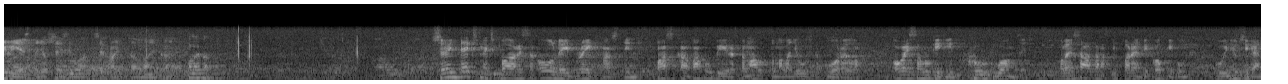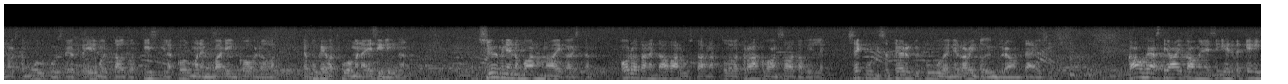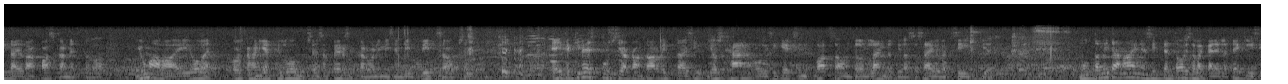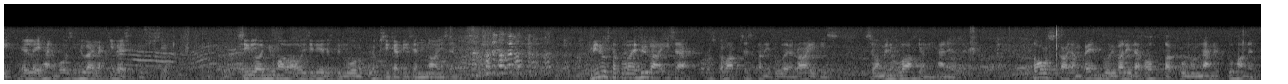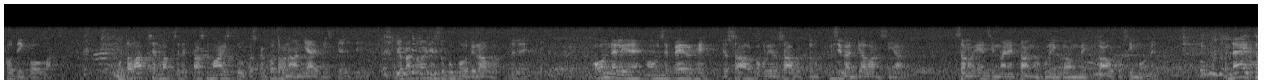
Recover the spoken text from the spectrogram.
kirjeestä, jos ei se, se haittaa lainkaan. Ole hyvä. Söin Tex-Mex-baarissa all day breakfastin, paskaa papupiirasta mauttomalla juustokuorella. Ovessa lukikin, cook wanted. Olen saatanasti parempi kokki kuin, kuin yksikään noista mulkuista, jotka ilmoittautuvat tiskillä kolmannen badin kohdalla ja pukevat huomenna esilinnan. Syöminen on vanhanaikaista. Odotan, että avaruustahnat tulevat rahvaan saataville. Sekunnissa törky huuleen ja ravintoympyrä on täysi. Kauheasti aikaa menee siihen, että kehittää jotain paskannettavaa. Jumalaa ei ole, koska hän jätti luomuksensa Persikkarva-nimisen vitsauksen. Eikä kivespussiakaan tarvittaisi, jos hän olisi keksinyt vatsaontelon lämpötilassa säilyvät siittiöt. Mutta mitä nainen sitten toisella kädellä tekisi, ellei hän voisi hyväillä kivespussia? Silloin Jumala olisi tietysti luonut yksikätisen naisen. Minusta tulee hyvä isä, koska lapsestani tulee raitis. Se on minun lahjani hänelle. Tolskaajan pentu ei välitä ottaa, kun on nähnyt tuhannet kotikoumat. Mutta lapsen lapselle taas maistuu, koska kotonaan jäykisteltiin. Joka toinen sukupolvi rallattelee. Onnellinen on se perhe, jossa alkoholi on saavuttanut pysyvän jalansijan, sanoi ensimmäinen tangokuninkaamme Kauko Simonen. Näin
